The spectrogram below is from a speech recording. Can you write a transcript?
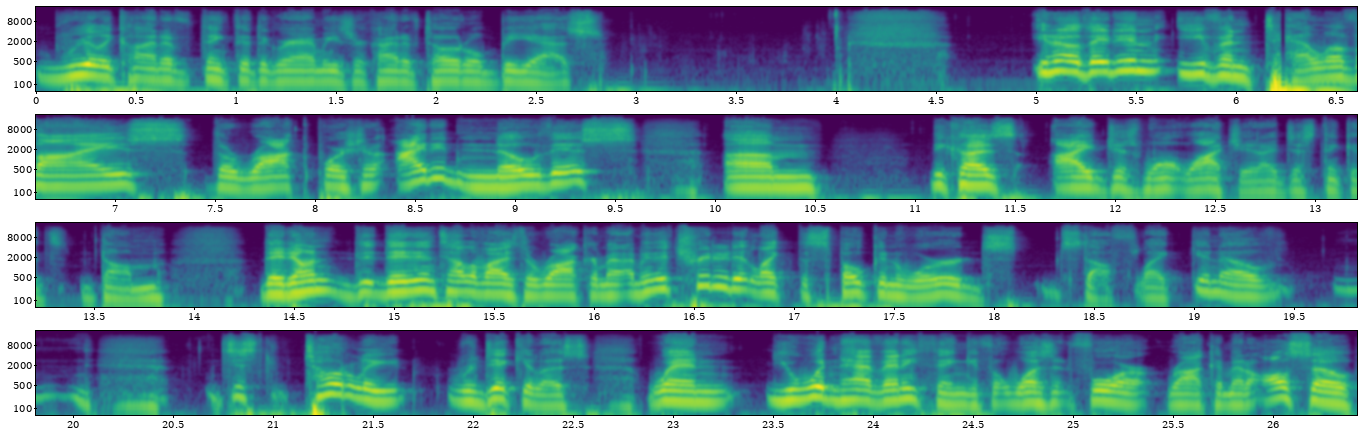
really kind of think that the Grammys are kind of total BS. You know, they didn't even televise the rock portion. I didn't know this um, because I just won't watch it. I just think it's dumb. They don't. They didn't televise the rocker. man. I mean, they treated it like the spoken words stuff. Like you know, just totally ridiculous when you wouldn't have anything if it wasn't for rock and metal. Also,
